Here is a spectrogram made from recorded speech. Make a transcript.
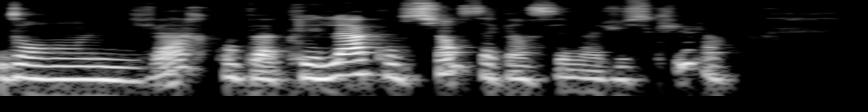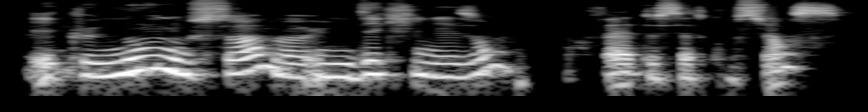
dans l'univers qu'on peut appeler la conscience avec un C majuscule, et que nous, nous sommes une déclinaison en fait de cette conscience.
